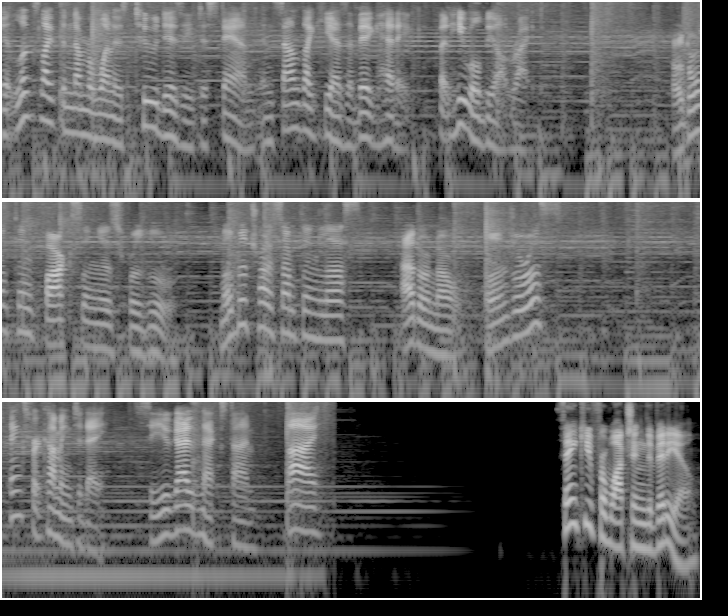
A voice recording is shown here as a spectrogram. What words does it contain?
It looks like the number one is too dizzy to stand and sounds like he has a big headache, but he will be alright. I don't think boxing is for you. Maybe try something less, I don't know, dangerous? Thanks for coming today. See you guys next time. Bye. Thank you for watching the video.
